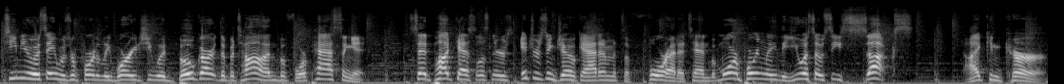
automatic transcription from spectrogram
Team USA was reportedly worried she would bogart the baton before passing it. Said podcast listeners, interesting joke, Adam. It's a 4 out of 10, but more importantly, the USOC sucks. I concur.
